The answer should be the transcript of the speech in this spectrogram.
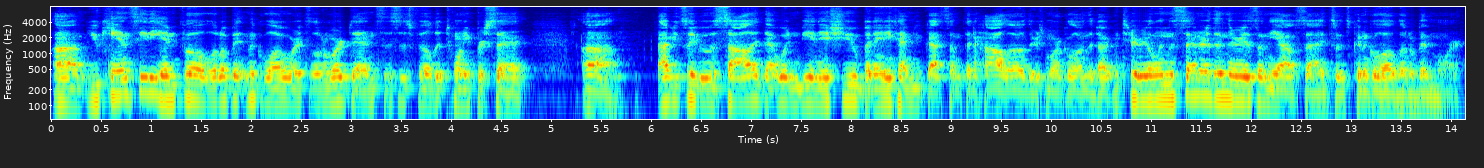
Um, you can see the infill a little bit in the glow where it's a little more dense. This is filled at 20%. Um, obviously, if it was solid, that wouldn't be an issue, but anytime you've got something hollow, there's more glow in the dark material in the center than there is on the outside, so it's going to glow a little bit more.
